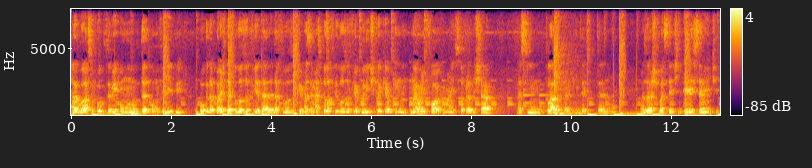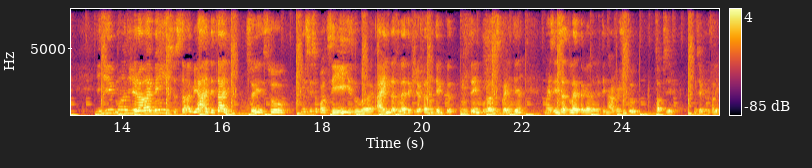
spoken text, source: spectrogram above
Eu gosto um pouco também, como, tanto como o Felipe, um pouco da parte da filosofia, da área da filosofia, mas é mais pela filosofia política, que é o que não- é um enfoque, mas só pra deixar assim, claro, para quem tá escutando, né? Mas eu acho bastante interessante. E de modo geral é bem isso, sabe? Ah, detalhe, sou, sou não sei se eu posso dizer ex ou uh, ainda atleta, que já faz um tempo que eu não treino por causa dessa quarentena, mas ex-atleta, galera, treinava judô, top zero. Não sei porque eu falei.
